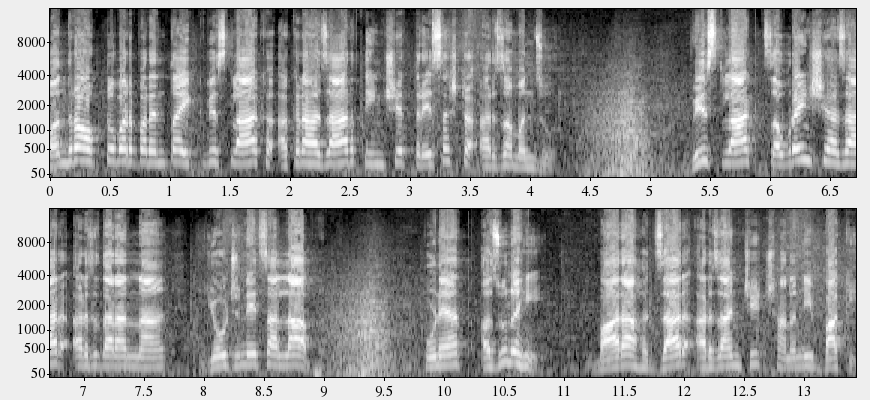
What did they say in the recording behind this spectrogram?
पंधरा ऑक्टोबर पर्यंत एकवीस लाख अकरा हजार तीनशे त्रेसष्ट अर्ज मंजूर. वीस लाख चौऱ्याऐंशी हजार अर्जदारांना योजनेचा लाभ. पुण्यात अजूनही बारा हजार अर्जांची छाननी बाकी.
